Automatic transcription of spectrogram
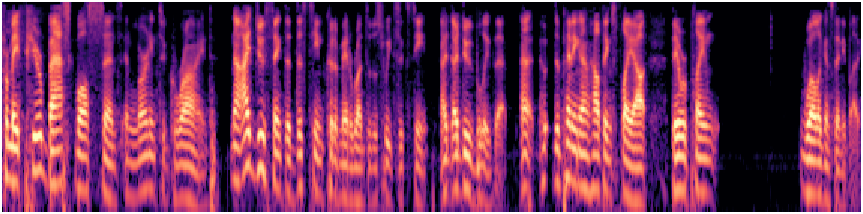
From a pure basketball sense and learning to grind. Now, I do think that this team could have made a run to the Sweet 16. I, I do believe that. Uh, depending on how things play out, they were playing well against anybody.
